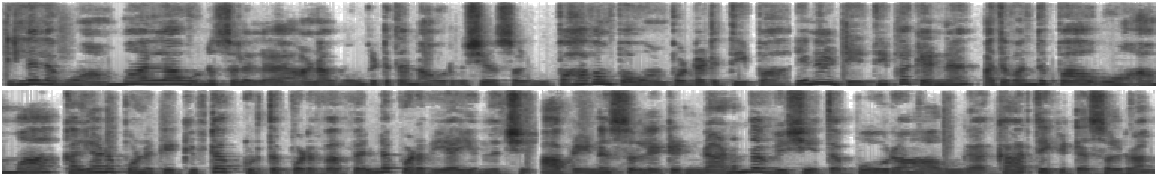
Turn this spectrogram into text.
இல்ல இல்ல உன் அம்மா எல்லாம் ஒண்ணும் சொல்லல. ஆனா உங்ககிட்ட தான் நான் ஒரு விஷயம் சொல்லணும். பாவம் பா உன் பொண்டாட்டி தீபா. என்ன ஆண்டி தீபாக்கு என்ன? அது வந்துப்பா உன் அம்மா கல்யாண பொண்ணுக்கு கிஃப்டா கொடுத்த புடவை வெள்ளை புடவையா இருந்துச்சு. அப்படின்னு சொல்லிட்டு நடந்த விஷயத்த பூரா அவங்க கார்த்திக் கிட்ட சொல்றாங்க.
